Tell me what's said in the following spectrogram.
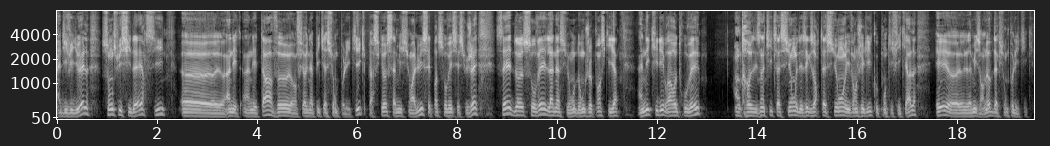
individuels sont suicidaires si euh, un, État veut en faire une application politique, parce que sa mission à lui, c'est pas de sauver ses sujets, c'est de sauver la nation. Donc je pense qu'il y a un équilibre à retrouver entre des incitations et des exhortations évangéliques ou pontificales et euh, la mise en œuvre d'actions politiques.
